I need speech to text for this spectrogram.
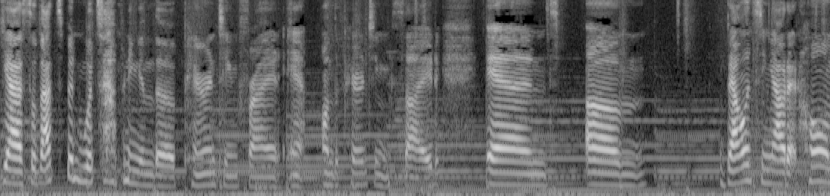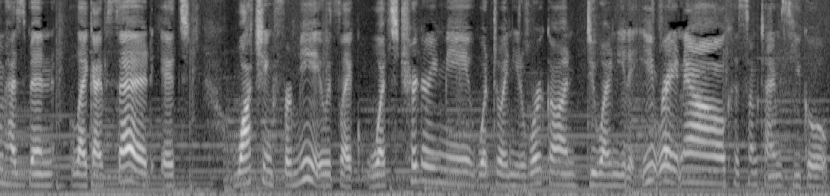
yeah so that's been what's happening in the parenting front and on the parenting side. And um, balancing out at home has been like i've said it's watching for me. It was like what's triggering me? What do i need to work on? Do i need to eat right now? Because sometimes you go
